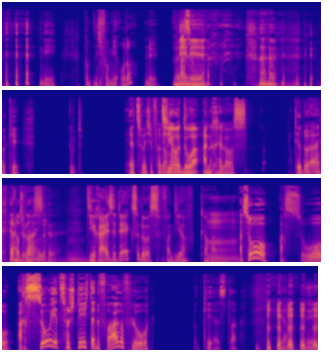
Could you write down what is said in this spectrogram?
nee. Kommt nicht von mir, oder? Nö. Nee, Also, nee. Okay. Gut. Äh, zu welcher Folge? Theodor Angelos. Theodor Angelos. Angelos. Danke. Hm. Die Reise der Exodus von dir, Carol. Mhm. Ach so. Ach so. Ach so, jetzt verstehe ich deine Frage, Flo. Okay, alles klar. Ja, nee.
